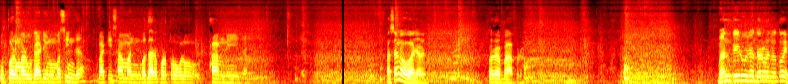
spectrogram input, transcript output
ઉપર અમારું દાઢીનું મશીન છે. બાકી સામાન વધારે પડતો ઓલો ઠામ નહીં છે. આ શેનો અવાજ આવે? અરે બાપરે. બંધ કર્યું છે દરવાજો તોય.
